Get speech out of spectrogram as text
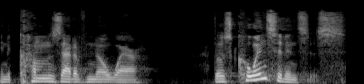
and it comes out of nowhere. Those coincidences,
